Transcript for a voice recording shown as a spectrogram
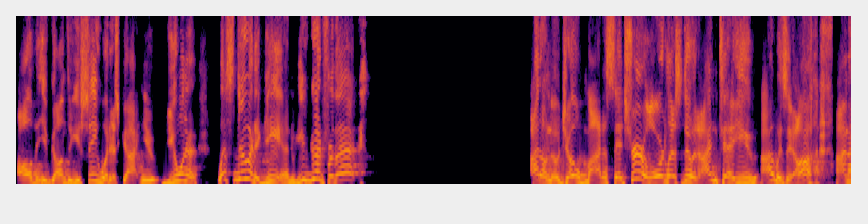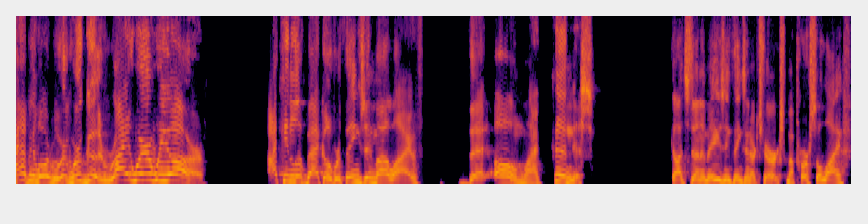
all that you've gone through, you see what it's gotten you. You want to, let's do it again. Are you good for that? I don't know. Job might have said, sure, Lord, let's do it. I can tell you, I would say, oh, I'm happy, Lord. We're, we're good right where we are. I can look back over things in my life that, oh my goodness, God's done amazing things in our church, my personal life,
